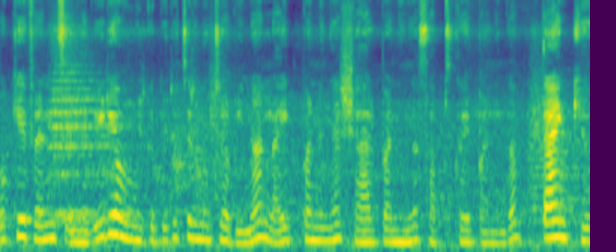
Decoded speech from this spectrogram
ஓகே ஃப்ரெண்ட்ஸ் இந்த வீடியோ உங்களுக்கு பிடிச்சிருந்துச்சு அப்படின்னா லைக் பண்ணுங்கள் ஷேர் பண்ணுங்கள் சப்ஸ்கிரைப் பண்ணுங்கள் தேங்க்யூ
